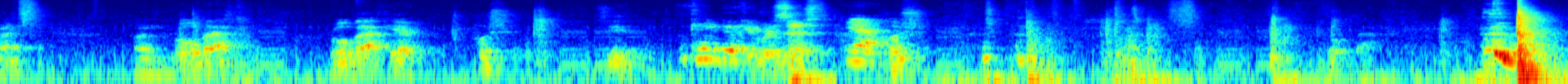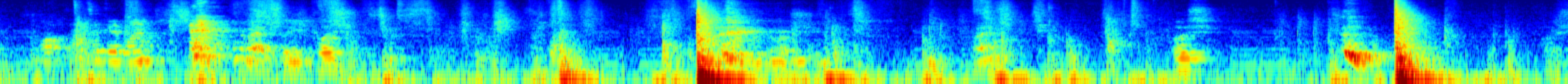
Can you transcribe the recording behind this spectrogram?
right? And roll back, roll back here, push. See, Can you do if it? you resist, Yeah. push. Roll back. Well, that's a good one. Right, so you push. Push. Right? Push. Push. Push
